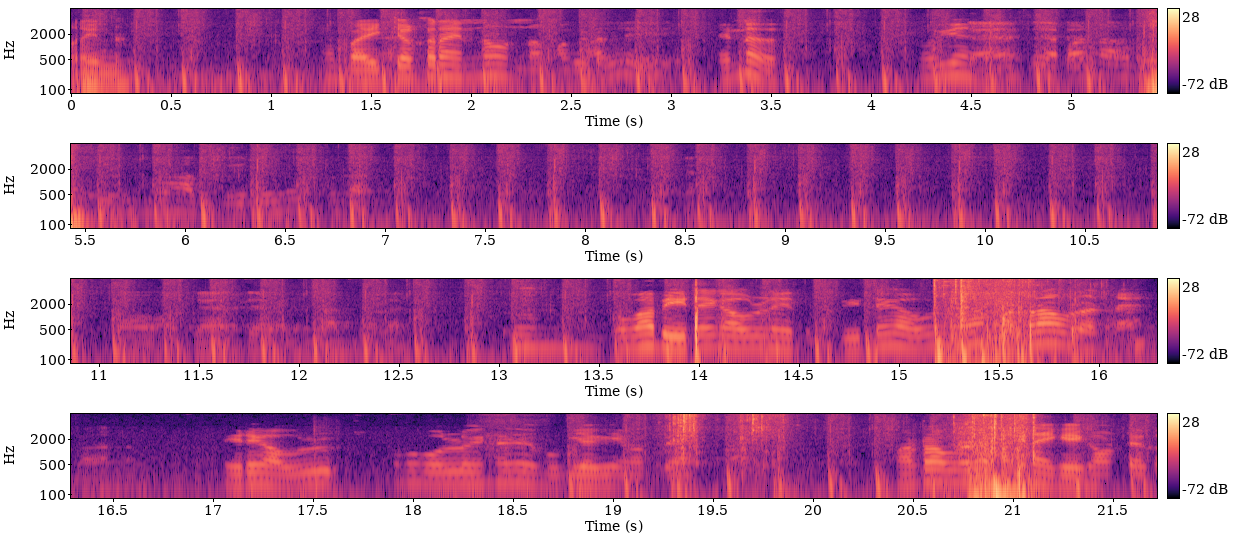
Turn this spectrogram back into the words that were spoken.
මන්න බයික කර එන්න ඔන්න මග එන්නද ඔගේ ඔවා බීට කවුල් නේද බීට කවුල් මටනාවරන්න ඒට කවුල් කොල්ල ඉන්න බුගියගේමක් මට ඔයාලා මගේ නෑ එක account එක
